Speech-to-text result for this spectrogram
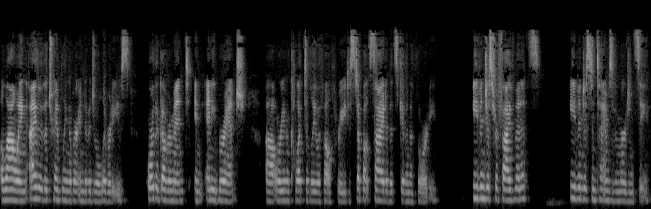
allowing either the trampling of our individual liberties or the government in any branch uh, or even collectively with all three to step outside of its given authority even just for five minutes, even just in times of emergency.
